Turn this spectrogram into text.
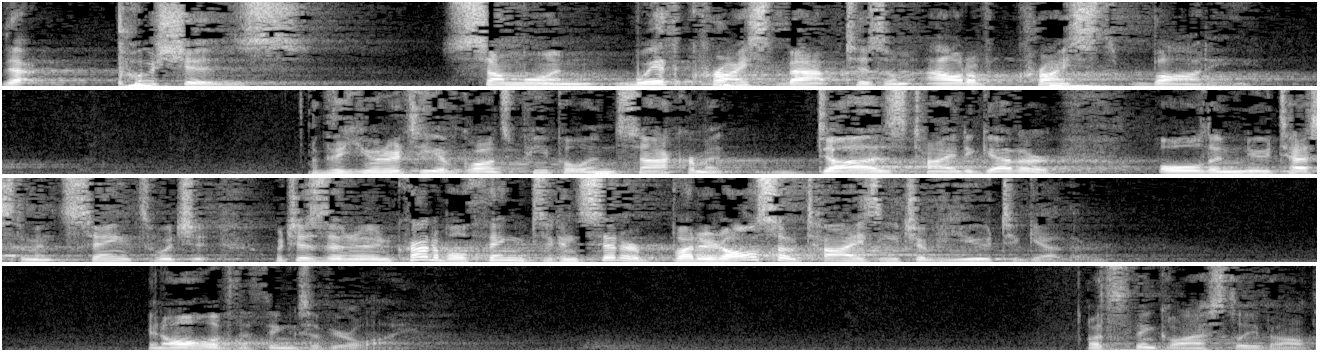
that pushes someone with Christ's baptism out of Christ's body. The unity of God's people in sacrament does tie together Old and New Testament saints, which, which is an incredible thing to consider, but it also ties each of you together in all of the things of your life. Let's think lastly about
